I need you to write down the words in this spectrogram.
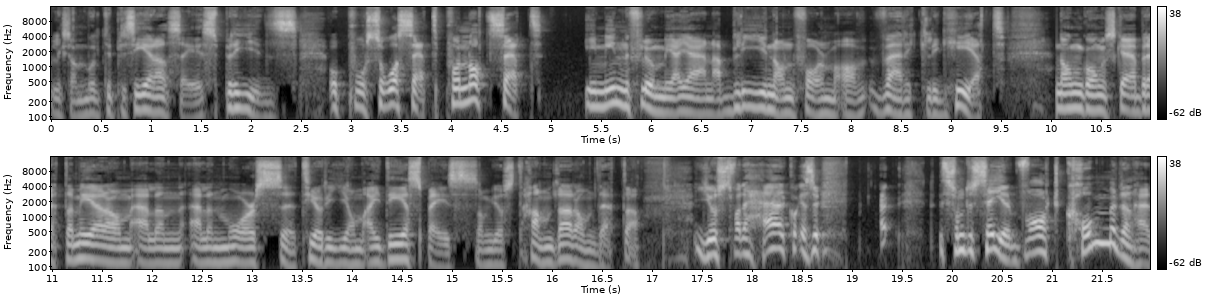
liksom multiplicerar sig, sprids. Och på så sätt, på något sätt i min flummiga hjärna blir någon form av verklighet. Någon gång ska jag berätta mer om Alan, Alan Moores eh, teori om idéspace som just handlar om detta. Just vad det här... Alltså, eh, som du säger, vart kommer den här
